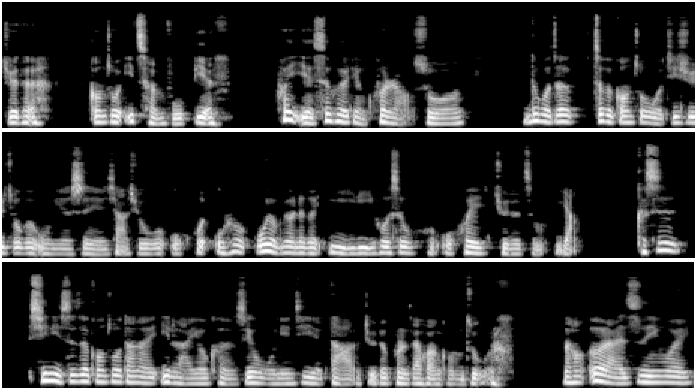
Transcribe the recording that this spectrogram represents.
觉得工作一成不变。会也是会有点困扰，说如果这这个工作我继续做个五年十年下去，我我会我会我有没有那个毅力，或是我我会觉得怎么样？可是心理师这工作当然一来有可能是因为我年纪也大了，绝对不能再换工作了。然后二来是因为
